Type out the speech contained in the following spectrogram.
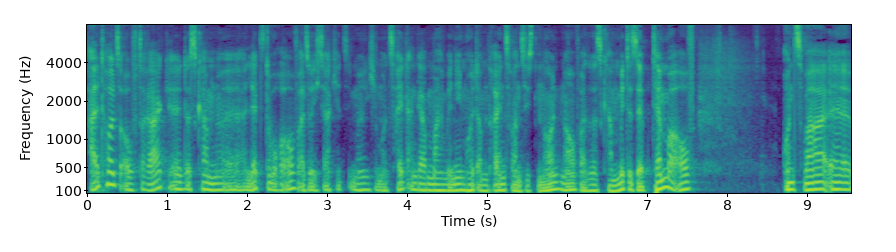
Altholzauftrag, äh, das kam äh, letzte Woche auf. Also ich sage jetzt immer, ich immer Zeitangaben machen. Wir nehmen heute am 23.09. auf. Also das kam Mitte September auf. Und zwar äh,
